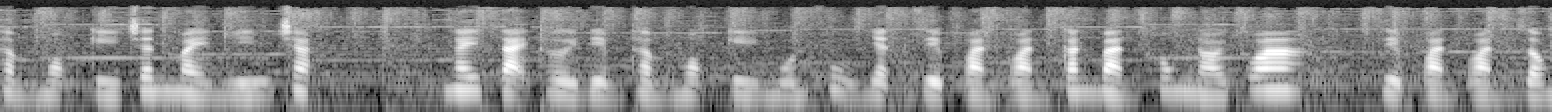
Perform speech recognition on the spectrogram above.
Thẩm Mộng Kỳ chân mày nhíu chặt, ngay tại thời điểm Thẩm Mộng Kỳ muốn phủ nhận Diệp Oản Oản căn bản không nói qua, Diệp Oản Oản giống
